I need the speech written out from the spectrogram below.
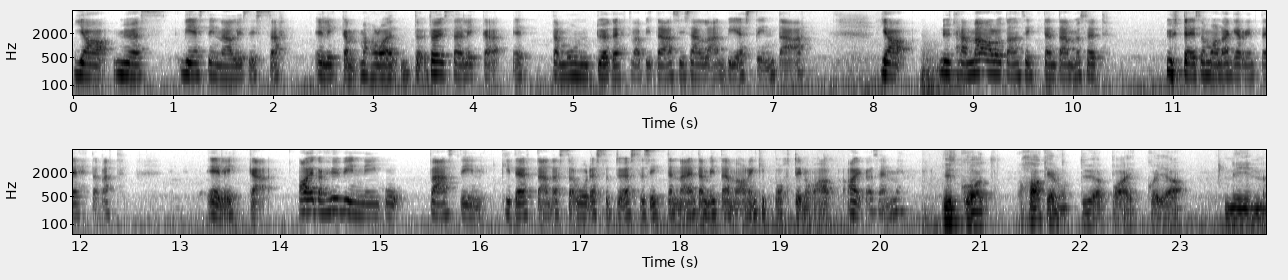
ja myös viestinnällisissä, eli mä haluan töissä, eli että mun työtehtävä pitää sisällään viestintää. Ja nythän mä aloitan sitten tämmöiset yhteisömanagerin tehtävät. Eli aika hyvin niin kuin päästiin kiteyttämään tässä uudessa työssä sitten näitä, mitä mä olinkin pohtinut aikaisemmin. Nyt kun olet hakenut työpaikkoja, niin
